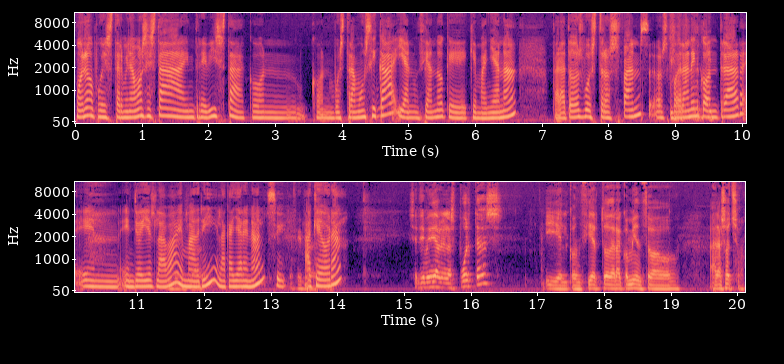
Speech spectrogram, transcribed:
Bueno, pues terminamos esta entrevista con, con vuestra música y anunciando que, que mañana para todos vuestros fans os podrán encontrar en, en Joy Eslava, en Madrid, en la calle Arenal. Sí. ¿A qué hora? Siete y media abren las puertas y el concierto dará comienzo a, a las ocho.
